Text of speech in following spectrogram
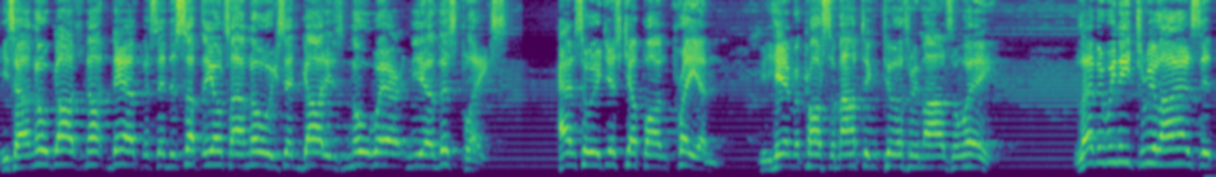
He said, I know God's not deaf, but said, there's something else I know. He said, God is nowhere near this place. And so he just kept on praying. You hear him across the mountain two or three miles away. Levy, we need to realize that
